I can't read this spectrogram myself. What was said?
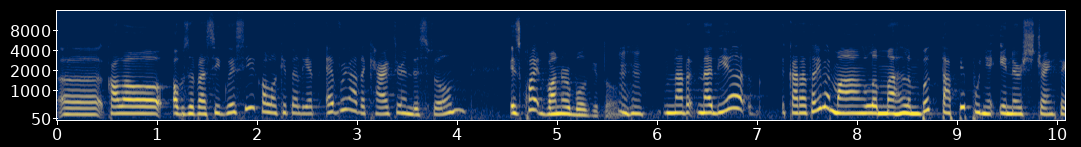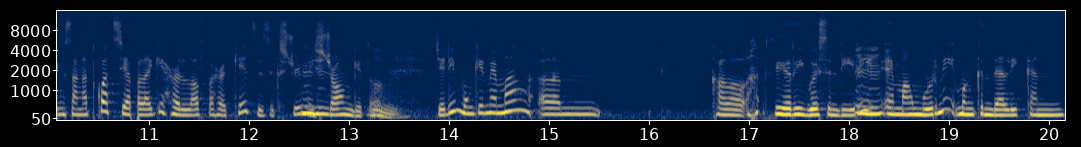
Uh, kalau observasi gue sih kalau kita lihat every other character in this film is quite vulnerable gitu. Mm-hmm. Nadia karakternya memang lemah lembut tapi punya inner strength yang sangat kuat. Siapa lagi her love for her kids is extremely mm-hmm. strong gitu. Mm. Jadi mungkin memang um, kalau teori gue sendiri mm-hmm. emang murni mengkendalikan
